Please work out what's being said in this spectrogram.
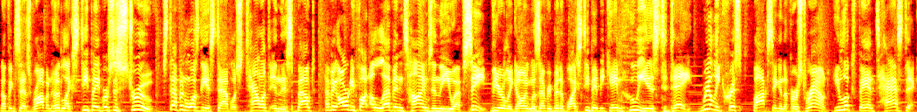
Nothing says Robin Hood like Stipe versus Struve. Stefan was the established talent in this bout, having already fought 11 times in the UFC. The early going was every bit of why Stipe became who he is today. Really crisp boxing in the first round. He looked fantastic.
